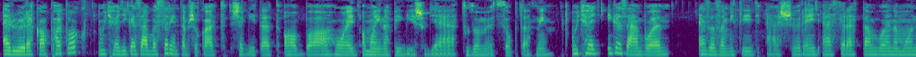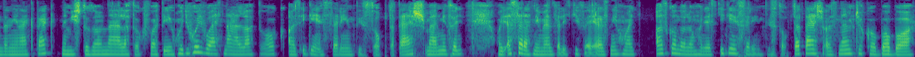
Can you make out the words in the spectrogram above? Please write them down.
erőre kaphatok, úgyhogy igazából szerintem sokat segített abba, hogy a mai napig is ugye tudom őt szoptatni. Úgyhogy igazából ez az, amit így elsőre így el szerettem volna mondani nektek. Nem is tudom nálatok, Fati, hogy hogy volt nálatok az igény szerinti szoptatás, mármint, hogy, hogy ezt szeretném ezzel így kifejezni, hogy azt gondolom, hogy az igény szerinti szoptatás az nem csak a baba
